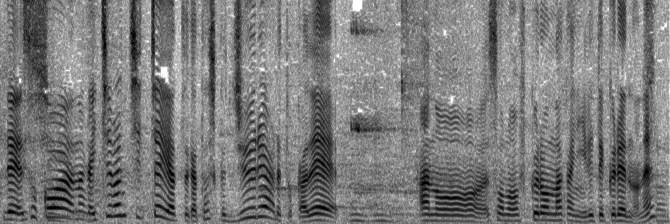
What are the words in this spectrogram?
そう。でそこはなんか一番ちっちゃいやつが確か10レアルとかでうんうん。あのその袋の中に入れてくれるのね。そうね。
